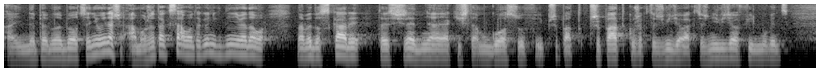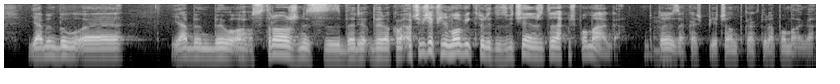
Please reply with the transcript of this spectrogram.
a inne pewno by oceniło inaczej. A może tak samo, tego nigdy nie wiadomo. Nawet Oscary to jest średnia jakichś tam głosów i przypad, przypadku, że ktoś widział, a ktoś nie widział filmu, więc ja bym był, e, ja bym był ostrożny z wyrokowaniem. Oczywiście filmowi, który tu zwycięży, to jakoś pomaga, bo to jest jakaś pieczątka, która pomaga.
